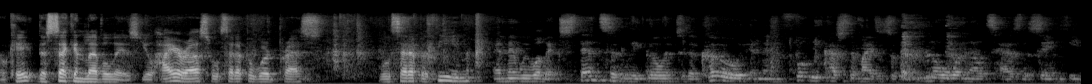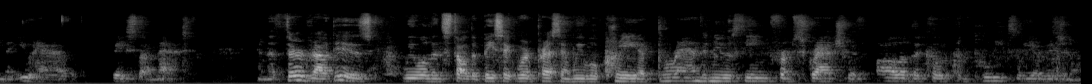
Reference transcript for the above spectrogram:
Okay, the second level is you'll hire us, we'll set up a WordPress, we'll set up a theme, and then we will extensively go into the code and then fully customize it so that no one else has the same theme that you have based on that. And the third route is we will install the basic WordPress and we will create a brand new theme from scratch with all of the code completely original.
